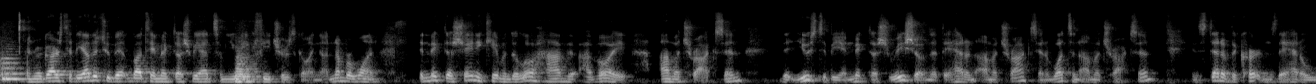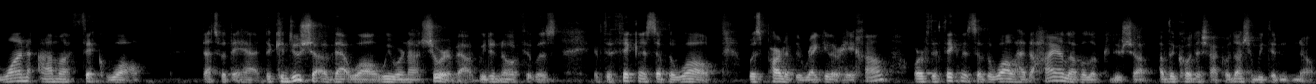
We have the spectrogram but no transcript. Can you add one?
in regards to the other two Bate Mikdash, we had some unique mm-hmm. features going on. Number one, in Mikdash Sheni came in Delo Havoi Amatraxin that used to be in Mikdash Rishon that they had an Amatraxin. What's an Amatraxin? Instead of the curtains, they had a one Ama thick wall. That's what they had. The kedusha of that wall we were not sure about. We didn't know if it was if the thickness of the wall was part of the regular heichal or if the thickness of the wall had the higher level of kedusha of the kodesh hakodesh, and we didn't know.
